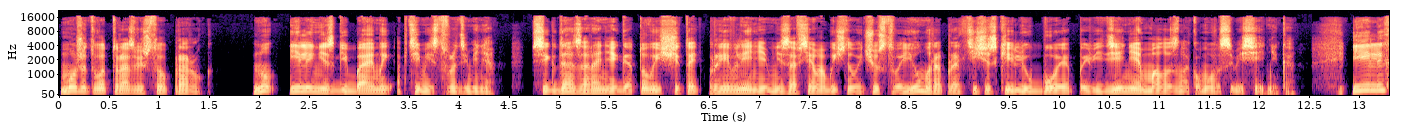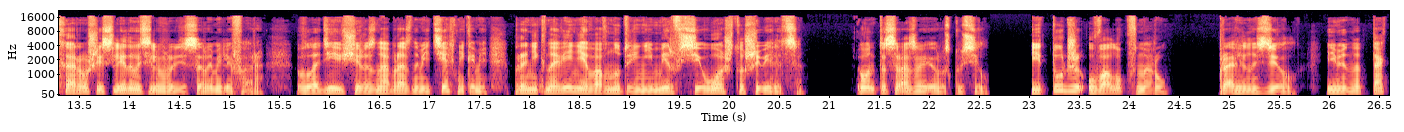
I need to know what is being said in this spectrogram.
может вот разве что пророк. Ну, или несгибаемый оптимист вроде меня. Всегда заранее готовый считать проявлением не совсем обычного чувства юмора практически любое поведение малознакомого собеседника. Или хороший следователь вроде сэра Мелифара, владеющий разнообразными техниками проникновения во внутренний мир всего, что шевелится. Он-то сразу ее раскусил. И тут же уволок в нору. Правильно сделал. Именно так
